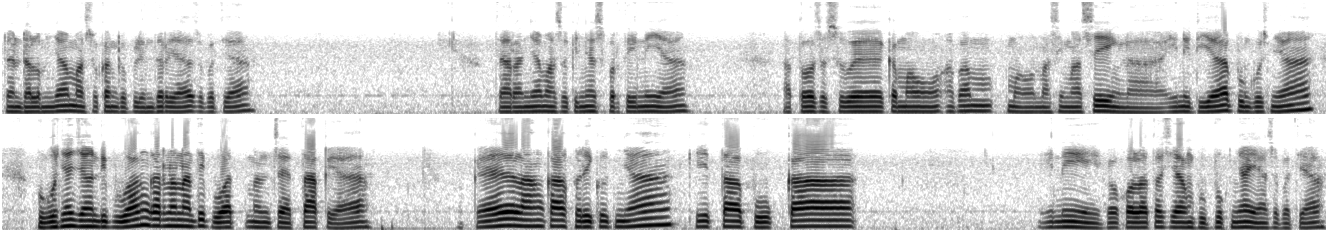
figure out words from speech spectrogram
dan dalamnya masukkan ke blender ya sobat ya. Caranya masukinnya seperti ini ya. Atau sesuai kemau apa kemauan masing-masing. Nah ini dia bungkusnya. Bungkusnya jangan dibuang karena nanti buat mencetak ya Oke langkah berikutnya kita buka ini kokolatos yang bubuknya ya sobat ya.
